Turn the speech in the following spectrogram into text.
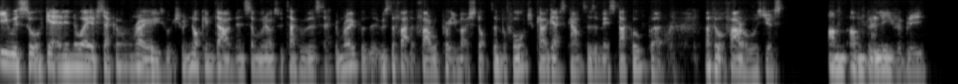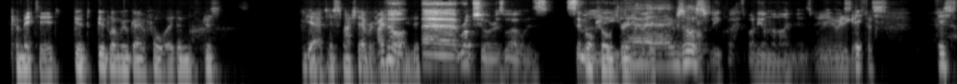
he was sort of getting in the way of second rows, which would knock him down, and then someone else would tackle the second row. But it was the fact that Farrell pretty much stopped him before, which I guess counts as a missed tackle. But I thought Farrell was just un- unbelievably committed. Good, good when we were going forward, and just yeah, just smashed everything. I thought basically. uh, Robshaw as well was Rob Shaw similarly really Yeah, it was awesome. properly put his body on the line. It was He really really decent. gets us. it's it's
